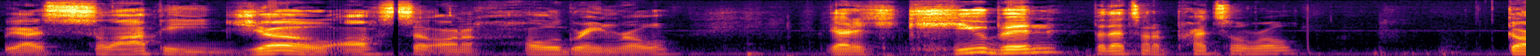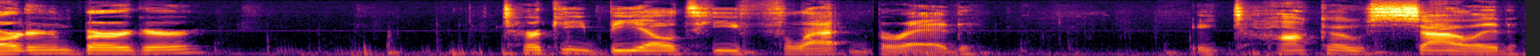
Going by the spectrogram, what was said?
We got a sloppy Joe also on a whole grain roll. Got a Cuban, but that's on a pretzel roll. Garden burger, turkey BLT flatbread, a taco salad,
